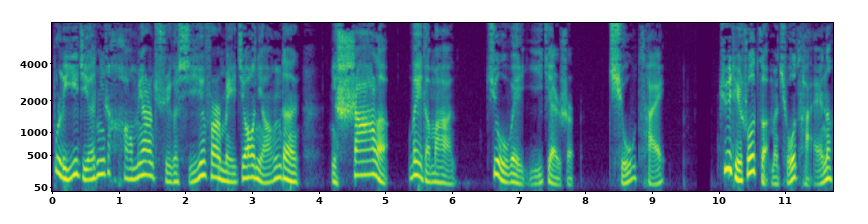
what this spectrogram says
不理解，你这好面娶个媳妇儿，美娇娘的，你杀了为的嘛？就为一件事求财。具体说怎么求财呢？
